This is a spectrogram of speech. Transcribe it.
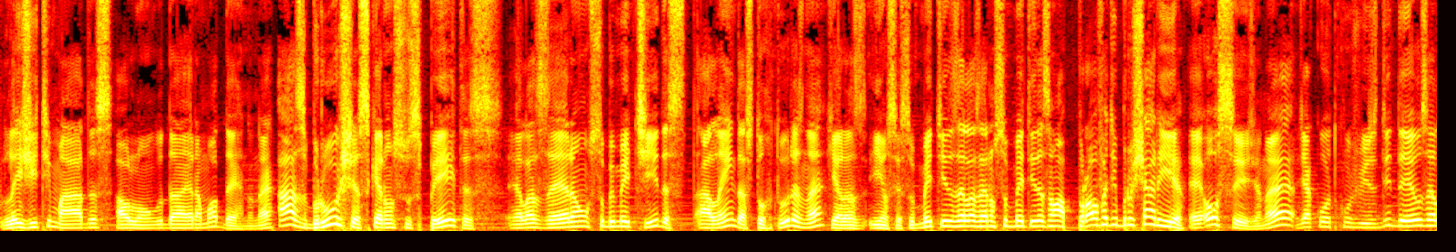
legitimadas ao longo da era moderna, né? As bruxas que eram suspeitas, elas eram submetidas, além das torturas, né? Que elas iam ser submetidas, elas eram submetidas a uma prova de bruxaria. É, ou seja, né? De acordo com o juízo de Deus, elas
